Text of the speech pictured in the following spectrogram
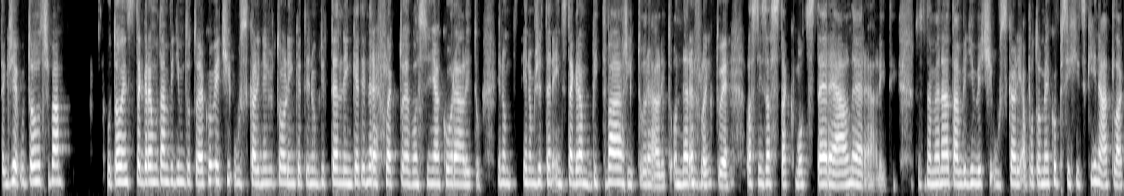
Takže u toho třeba u toho Instagramu tam vidím toto jako větší úskalí než u toho LinkedInu, kdy ten LinkedIn reflektuje vlastně nějakou realitu. Jenom, jenom že ten Instagram vytváří tu realitu, on nereflektuje mhm. vlastně zas tak moc té reálné reality. To znamená, tam vidím větší úskalí a potom jako psychický nátlak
